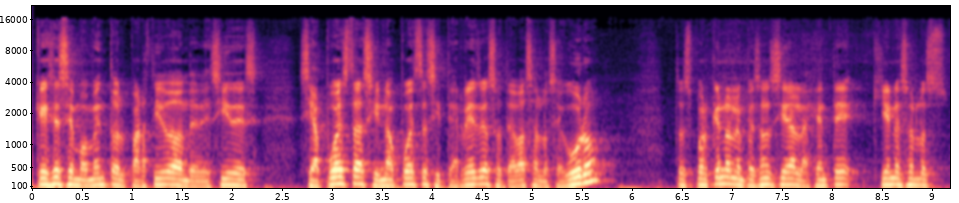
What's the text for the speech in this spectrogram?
que es ese momento del partido donde decides si apuestas, si no apuestas, si te arriesgas o te vas a lo seguro. Entonces, ¿por qué no le empezamos a decir a la gente quiénes son los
